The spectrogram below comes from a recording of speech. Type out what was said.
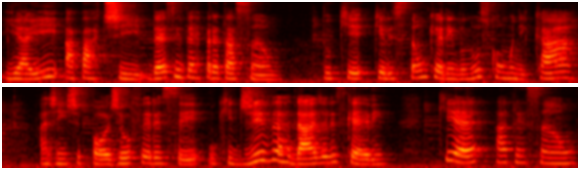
E aí, a partir dessa interpretação do que, que eles estão querendo nos comunicar, a gente pode oferecer o que de verdade eles querem, que é atenção,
